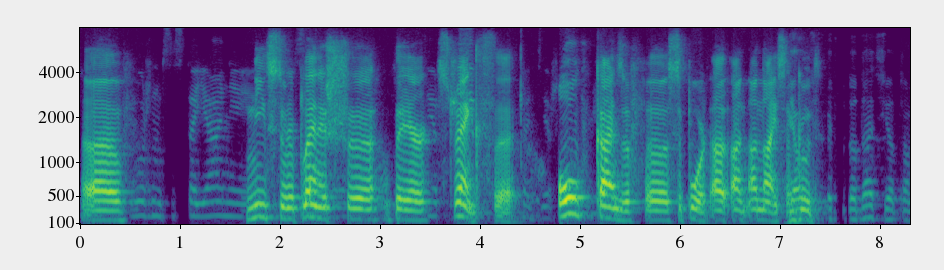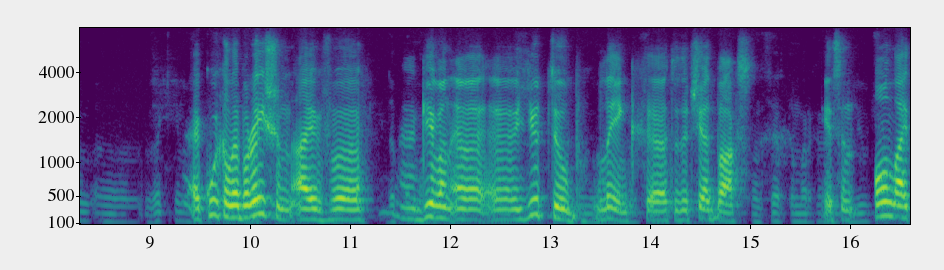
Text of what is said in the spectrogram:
uh, needs to replenish uh, their strength. Uh, all kinds of uh, support are, are, nice and good. A quick elaboration, I've uh, given a, a, YouTube link uh, to the chat box. It's an online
